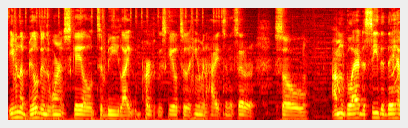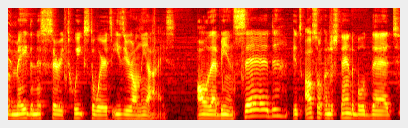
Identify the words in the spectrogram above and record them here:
Even the buildings weren't scaled to be like perfectly scaled to human heights and etc. So I'm glad to see that they have made the necessary tweaks to where it's easier on the eyes. All of that being said, it's also understandable that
